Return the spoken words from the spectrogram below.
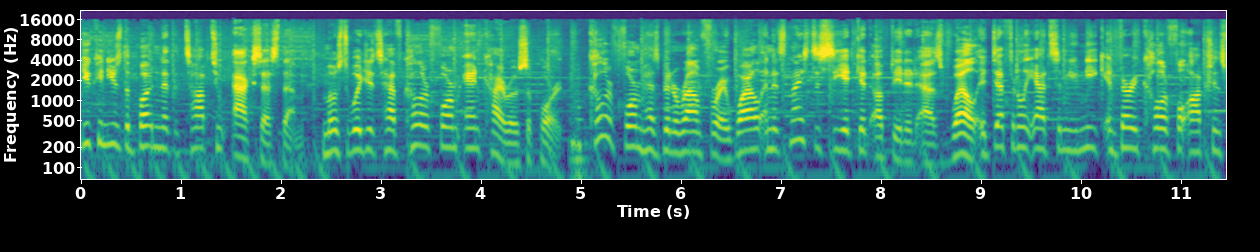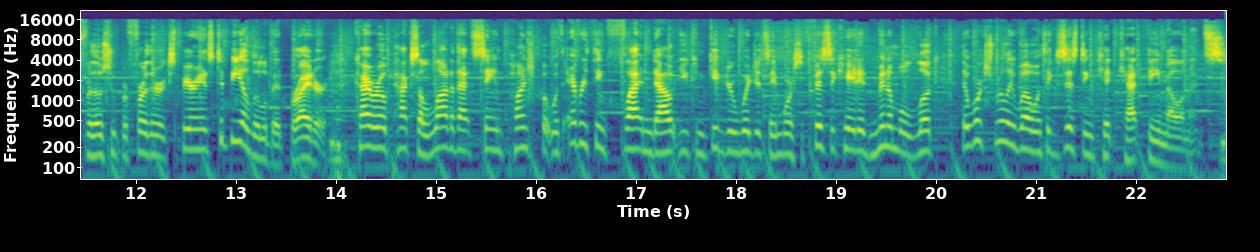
you can use the button at the top to access them. Most widgets have Colourform and Kairo support. Colourform has been around for a while and it's nice to see it get updated as well. It definitely adds some unique and very colorful options for those who prefer their experience to be a little bit brighter. Kairo packs a lot of that same punch but with every everything flattened out, you can give your widgets a more sophisticated, minimal look that works really well with existing KitKat theme elements.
